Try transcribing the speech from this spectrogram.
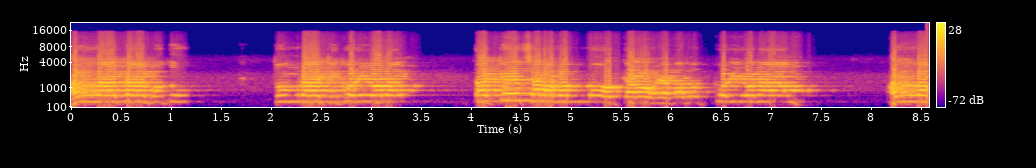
আল্লাহ তা'বুদু। তোমরা কি করিও না? তাকে ছাড়া অন্য কারও ইবাদত করিও না। আল্লাহ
